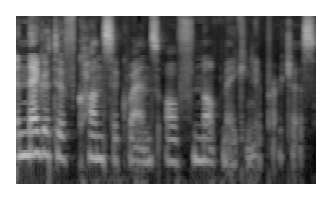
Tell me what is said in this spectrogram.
a negative consequence of not making a purchase.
